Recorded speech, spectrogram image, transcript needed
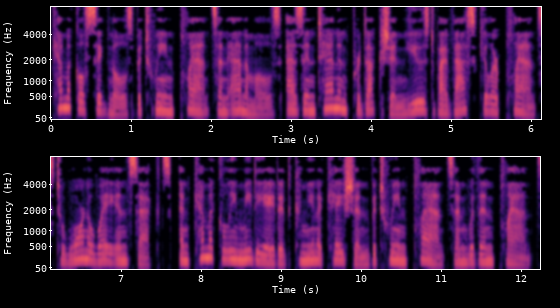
chemical signals between plants and animals as in tannin production used by vascular plants to warn away insects, and chemically mediated communication between plants and within plants.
